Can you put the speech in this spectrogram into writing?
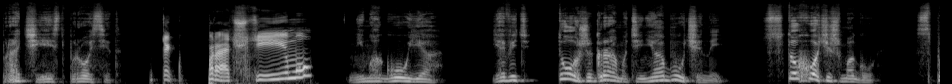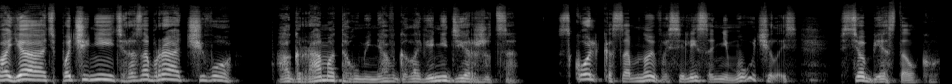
прочесть просит». «Так прочти ему». «Не могу я. Я ведь тоже грамоте не обученный. Что хочешь могу. Спаять, починить, разобрать чего. А грамота у меня в голове не держится. Сколько со мной Василиса не мучилась, все без толку.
